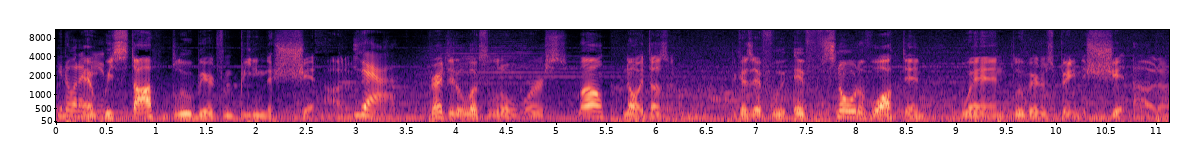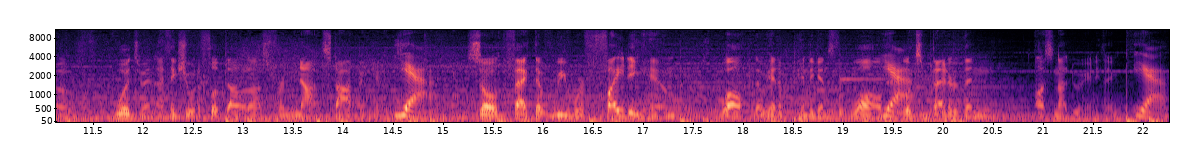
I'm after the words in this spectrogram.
You know what I mean? and we stopped Bluebeard from beating the shit out of him. yeah. Granted, it looks a little worse. Well, no, it doesn't. Because if we, if Snow would have walked in when Bluebeard was beating the shit out of Woodsman, I think she would have flipped out on us for not stopping him. Yeah. So the fact that we were fighting him, well, that we had him pinned against the wall, Yeah. looks better than us not doing anything. Yeah.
